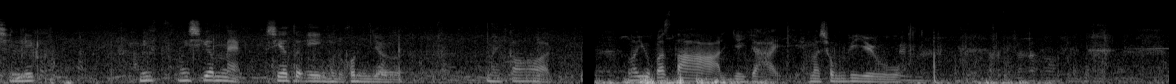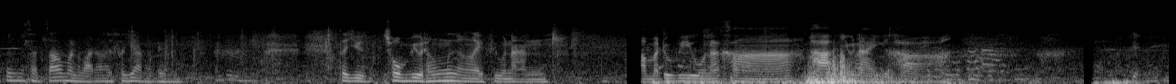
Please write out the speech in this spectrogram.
ฉันไม่ไม่ไม่เชื่อแม็กเชื่อตัวเองหรือคนเยอะไม่กอดเราอยู่ปราสาทใหญ่ ๆ มาชมวิวเออสันเจ้ามันวัดอะไรสักอย่างหนึ่งแต่อยู่ชมวิวทั้งเมืองอะไรฟิวนั้น มาดูวิวนะคะพระอยู่ไหนคะ เสียงเ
